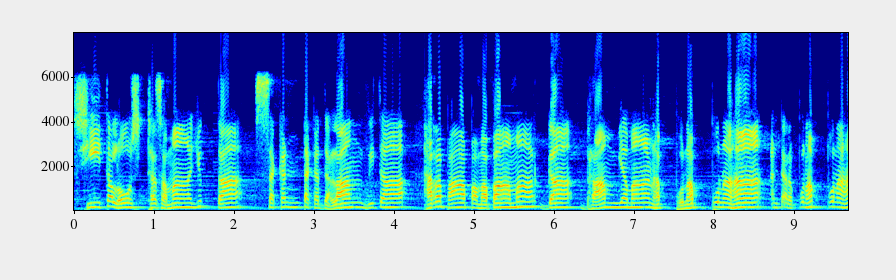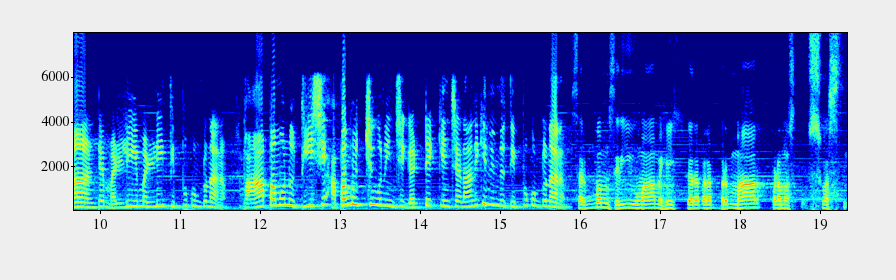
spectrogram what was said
శీతలోష్ఠ సమాయుక్త సకంటక దళాన్విత హరపాపమపామార్గ భ్రామ్యమాణ పునః పునః అంటారు. పునః పునః అంటే మళ్ళీ మళ్ళీ తిప్పుకుంటున్నాను. పాపమును తీసి అపమృత్యువు నుంచి గట్టెక్కించడానికి నిన్ను తిప్పుకుంటున్నాను. సర్వం శ్రీ ఉమామహేశ్వర పరబ్రహ్మార్పణమస్తు. స్వస్తి.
